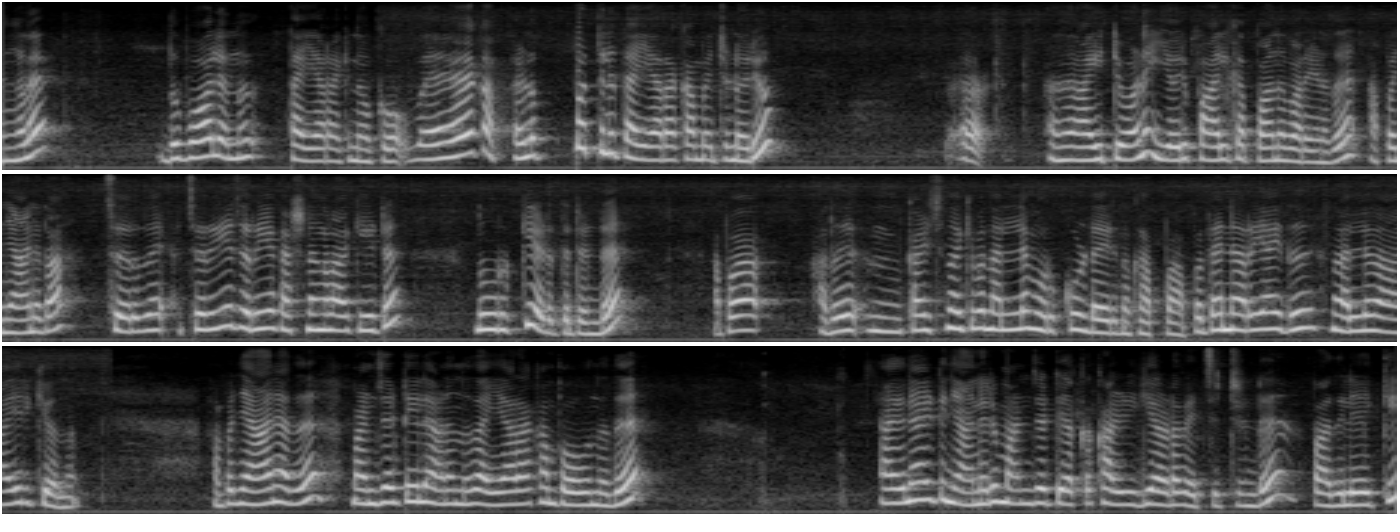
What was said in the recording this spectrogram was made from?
നിങ്ങൾ ഇതുപോലെ ഒന്ന് തയ്യാറാക്കി നോക്കൂ. വേഗം എളുപ്പത്തിൽ തയ്യാറാക്കാൻ പറ്റുന്ന ഒരു ഐറ്റമാണ് ഈ ഒരു പാൽ കപ്പ എന്ന് പറയുന്നത്. അപ്പോൾ ഞാനിതാ ചെറുത് ചെറിയ ചെറിയ കഷ്ണങ്ങളാക്കിയിട്ട് നുറുക്കി എടുത്തിട്ടുണ്ട്. അപ്പോൾ അത് കഴിച്ചു നോക്കിയപ്പോൾ നല്ല മുറുക്കുണ്ടായിരുന്നു കപ്പ. അപ്പോൾ തന്നെ അറിയാം ഇത് നല്ലതായിരിക്കുമെന്ന്. അപ്പോൾ ഞാനത് മൺചട്ടിയിലാണ് ഇന്ന് തയ്യാറാക്കാൻ പോകുന്നത്. അതിനായിട്ട് ഞാനൊരു മൺചട്ടിയൊക്കെ കഴുകി അവിടെ വെച്ചിട്ടുണ്ട്. അപ്പം അതിലേക്ക്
